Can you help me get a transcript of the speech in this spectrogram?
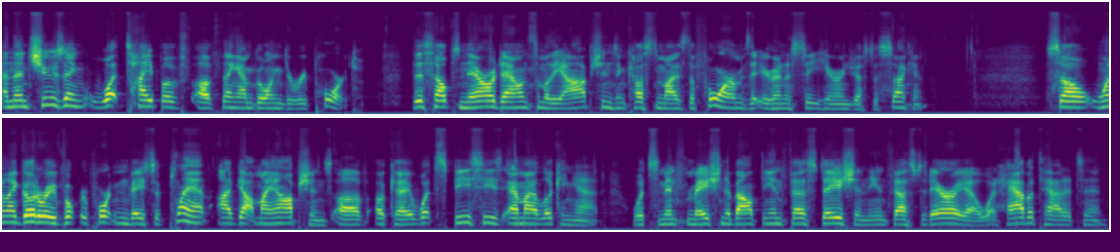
and then choosing what type of, of thing I'm going to report. This helps narrow down some of the options and customize the forms that you're going to see here in just a second. So when I go to report an invasive plant, I've got my options of, okay, what species am I looking at? What's some information about the infestation, the infested area, what habitat it's in?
